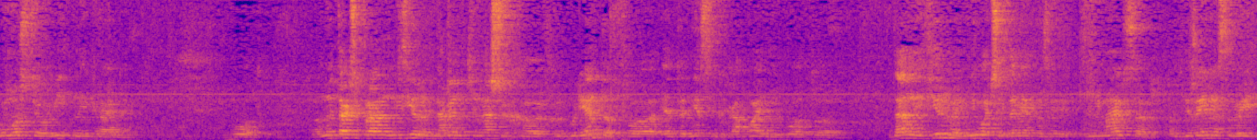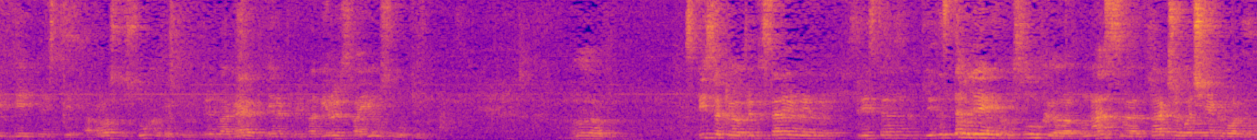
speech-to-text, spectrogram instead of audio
вы можете увидеть на экране. Вот. Мы также проанализировали на рынке наших э, конкурентов, э, это несколько компаний. Вот. Э, данные фирмы не очень заметно занимаются продвижением своей деятельности, а просто сухо предлагают и рекламируют свои услуги. Список предоставляемых, предостав- предоставляемых услуг у нас также очень огромен.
